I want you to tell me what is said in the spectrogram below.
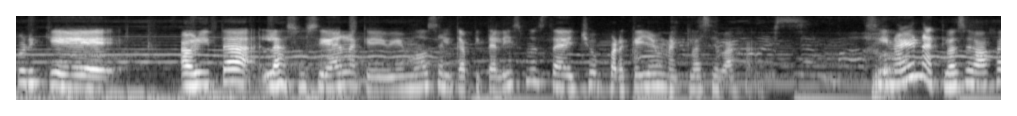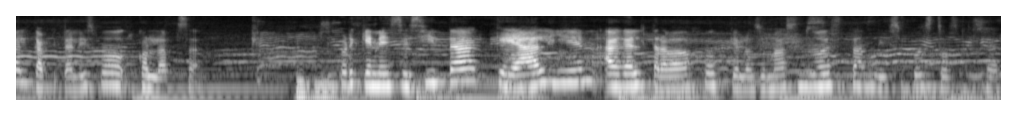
porque ahorita la sociedad en la que vivimos, el capitalismo está hecho para que haya una clase baja. Si no hay una clase baja, el capitalismo colapsa. Porque necesita que alguien haga el trabajo que los demás no están dispuestos a hacer.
